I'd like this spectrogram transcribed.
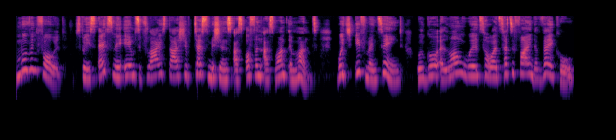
Moving forward, SpaceX may aim to fly Starship test missions as often as once a month, which, if maintained, will go a long way towards certifying the vehicle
